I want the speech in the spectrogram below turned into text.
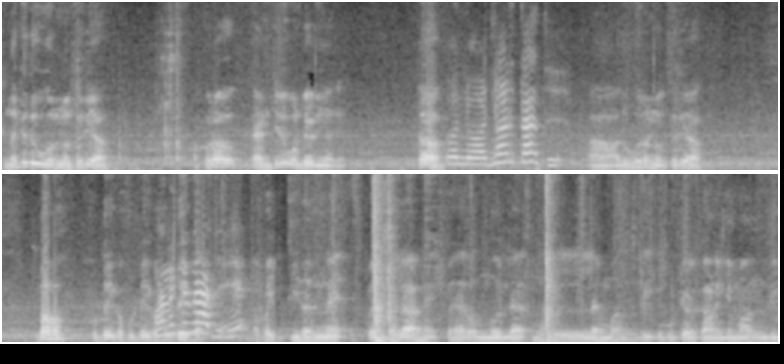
എന്നൊക്കെ ഇത് ഊർന്നു ശരിയാ അപ്പുറം കിണറ്റിൽ കൊണ്ടുപോയി ഞാൻ കേട്ടോ അത് ഊരണു ശരിയാ? ബാബാ ഫുഡ് കഴിക്കാം ഫുഡ് കഴിക്കാം ഫുഡ് കഴിക്കാം. അപ്പൊ ഇത് തന്നെ സ്പെഷ്യലാണ് വേറെ ഒന്നുമില്ല. നല്ല മന്തി. ഈ കുട്ടികൾക്കാണെങ്കിൽ മന്തി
